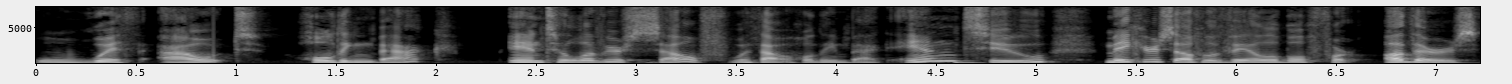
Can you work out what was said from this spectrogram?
without holding back and to love yourself without holding back and to make yourself available for others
